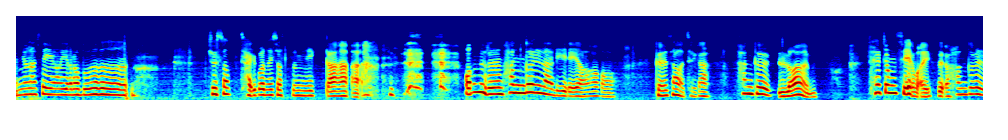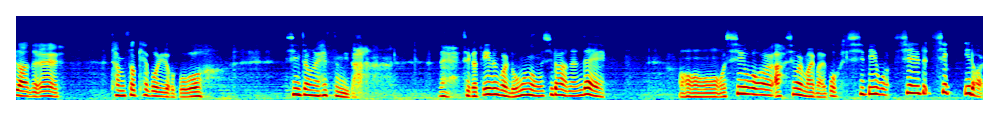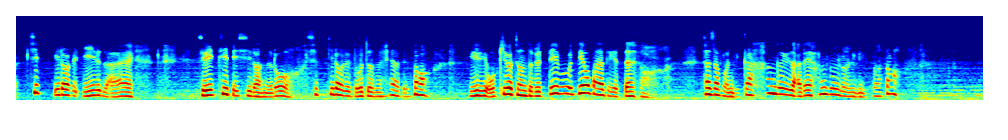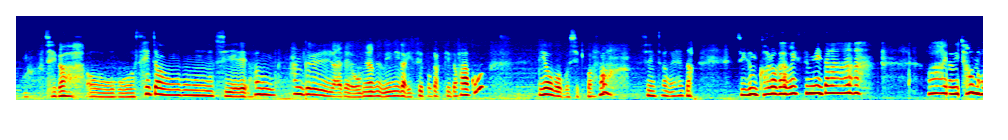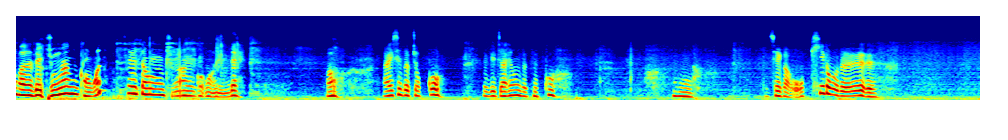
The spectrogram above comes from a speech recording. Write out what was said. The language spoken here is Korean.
안녕하세요, 여러분. 추석 잘 보내셨습니까? 오늘은 한글날이에요. 그래서 제가 한글런 세종시에 와 있어요. 한글런을 참석해 보려고 신청을 했습니다. 네, 제가 뛰는 걸 너무너무 싫어하는데 어, 10월, 아, 10월 말 말고 12월, 11월, 11월 2일 날 JTBC런으로 11월에 도전을 해야 돼서 미리 5km 정도를 뛰, 뛰어봐야 되겠다 해서 찾아보니까 한글날에 한글런이 있어서 제가 어, 세정시에 한, 한글날에 오면 의미가 있을 것 같기도 하고 뛰어보고 싶어서 신청을 해서 지금 걸어가고 있습니다. 와, 여기 처음 와봤는데 중앙공원? 세종중앙공원인데 어, 날씨도 좋고 여기 자연도 좋고 음, 제가 5km를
